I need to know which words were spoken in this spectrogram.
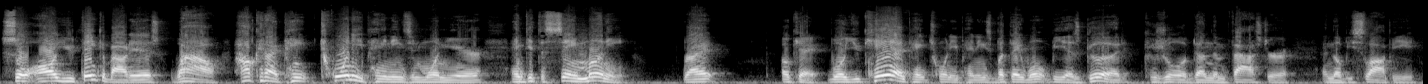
So all you think about is, wow, how can I paint 20 paintings in one year and get the same money, right? Okay, well, you can paint 20 paintings, but they won't be as good because you'll have done them faster and they'll be sloppy.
